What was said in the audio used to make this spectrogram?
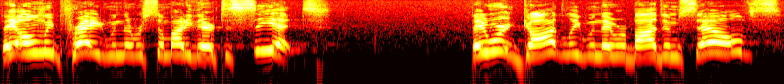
They only prayed when there was somebody there to see it. They weren't godly when they were by themselves.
